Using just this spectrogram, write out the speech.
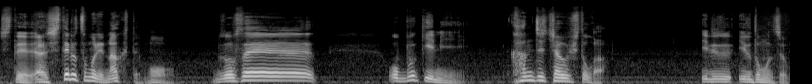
してしてるつもりなくても女性を武器に感じちゃう人がいるいると思うんですよ。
